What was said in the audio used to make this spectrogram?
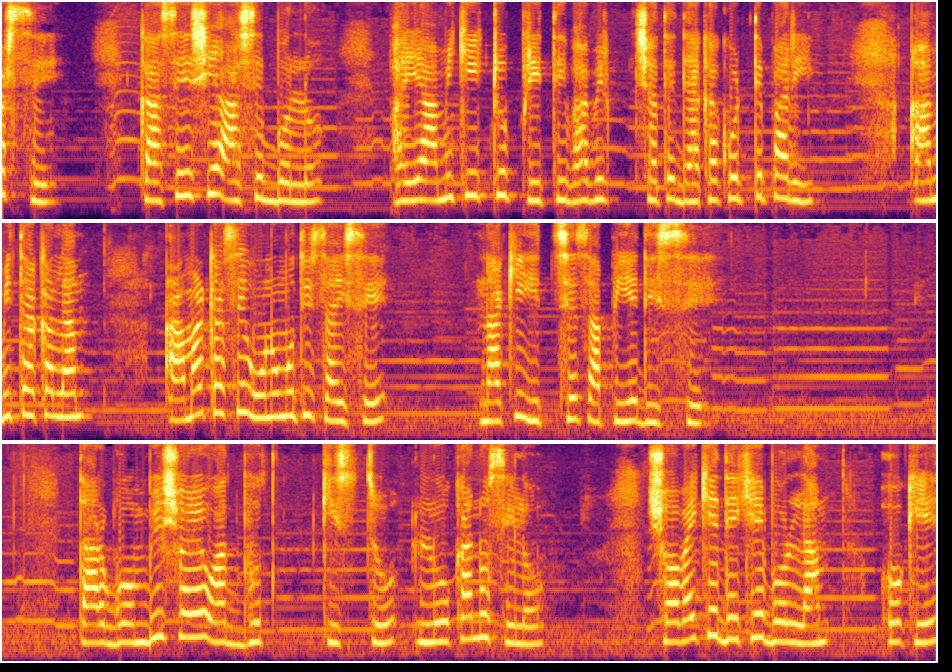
আসছে কাছে এসে আসিফ বলল, ভাইয়া, আমি কি একটু প্রীতি ভাবির সাথে দেখা করতে পারি আমি তাকালাম, আমার কাছে অনুমতি চাইছে নাকি ইচ্ছে চাপিয়ে দিচ্ছে তার গম্ভীর স্বরে অদ্ভুত কিছু লোকানো ছিল। সবাইকে দেখে বললাম, ওকে,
